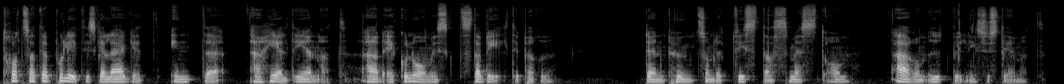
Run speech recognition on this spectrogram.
Trots att det politiska läget inte är helt enat är det ekonomiskt stabilt i Peru. Den punkt som det tvistas mest om är om utbildningssystemet.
